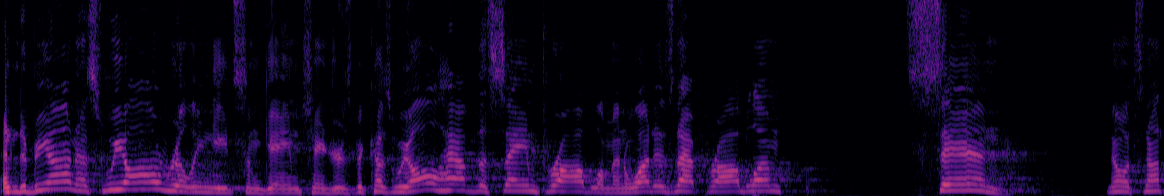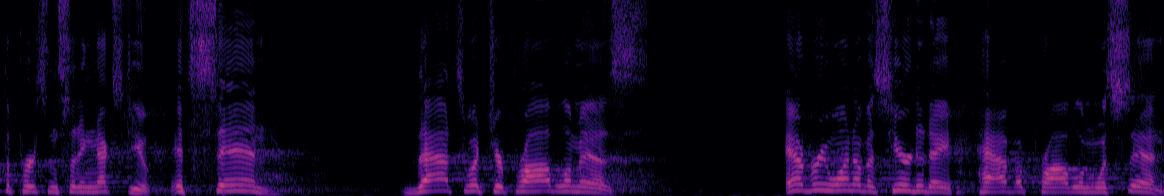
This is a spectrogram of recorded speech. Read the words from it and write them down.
And to be honest, we all really need some game changers because we all have the same problem. And what is that problem? Sin. No, it's not the person sitting next to you, it's sin. That's what your problem is. Every one of us here today have a problem with sin.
